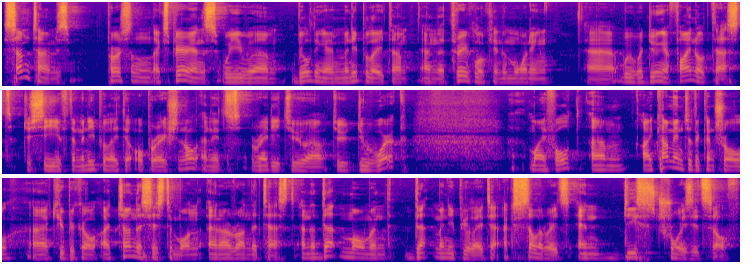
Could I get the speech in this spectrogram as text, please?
sometimes personal experience, we were building a manipulator and at 3 o'clock in the morning, uh, we were doing a final test to see if the manipulator operational and it's ready to, uh, to do work. My fault. Um, I come into the control uh, cubicle, I turn the system on, and I run the test. And at that moment, that manipulator accelerates and destroys itself.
